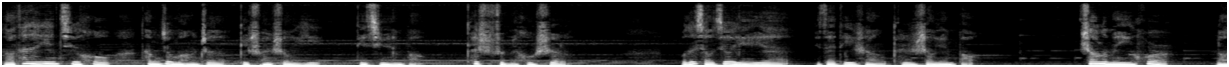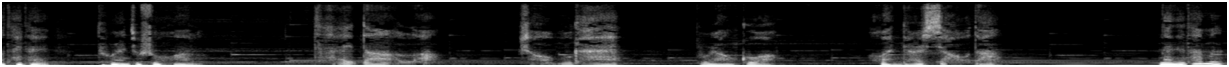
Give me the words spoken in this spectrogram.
老太太咽气后，他们就忙着给穿寿衣、叠金元宝，开始准备后事了。我的小舅爷爷也在地上开始烧元宝，烧了没一会儿，老太太突然就说话了：“太大了，烧不开，不让过。”换点小的。奶奶他们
